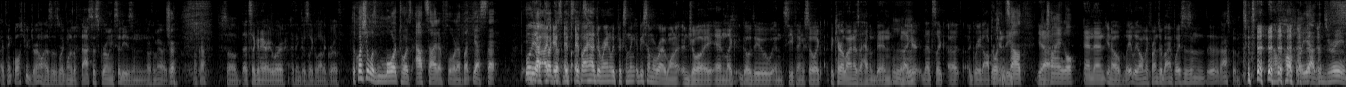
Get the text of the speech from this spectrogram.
I think Wall Street Journal has it as like one of the fastest growing cities in North America. Sure. Okay. So that's like an area where I think there's like a lot of growth. The question was more towards outside of Florida, but yes, that Well, the yeah. I, does if, make if, sense. if I had to randomly pick something, it'd be somewhere where I would want to enjoy and like go do and see things. So like the Carolinas, I haven't been, but I hear that's like a, a great North opportunity. and South, Yeah. the triangle. And then you know, lately all my friends are buying places in uh, Aspen. Oh yeah, the dream.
